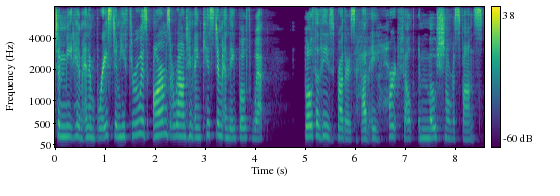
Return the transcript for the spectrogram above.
to meet him and embraced him. He threw his arms around him and kissed him, and they both wept. Both of these brothers have a heartfelt, emotional response.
